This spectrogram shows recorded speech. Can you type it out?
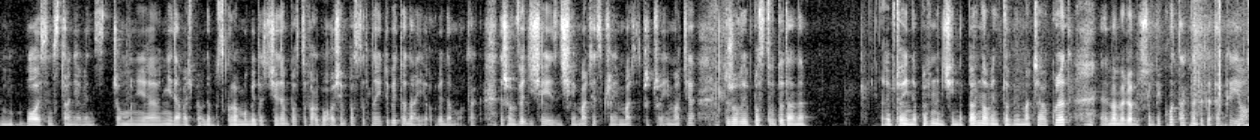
bo jestem w stanie, więc czemu nie, nie dawać, prawda, bo skoro mogę dać 7 postów albo 8 postów na YouTubie, to daję, wiadomo, tak, zresztą wy dzisiaj jest, dzisiaj macie, wczoraj macie, macie, dużo tych postów dodane, E, Wczoraj na pewno, dzisiaj na pewno, więc to wy macie akurat. E, Mamy robić na piekło, tak, na takę, jo.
